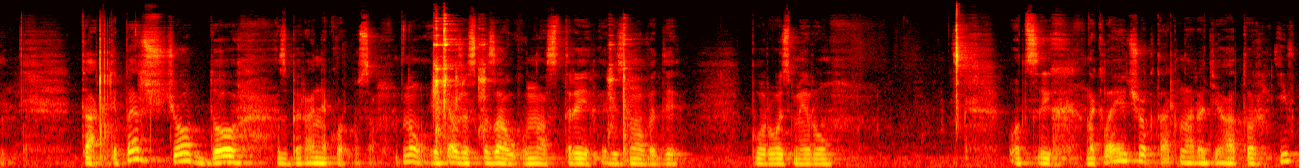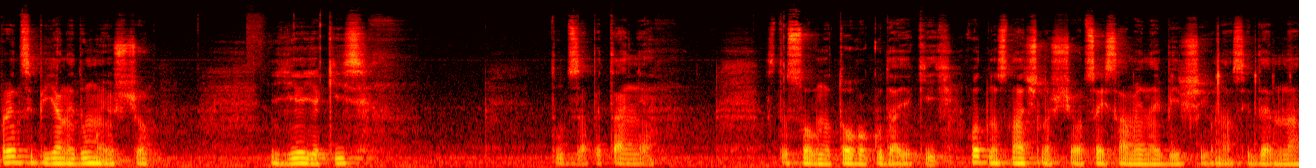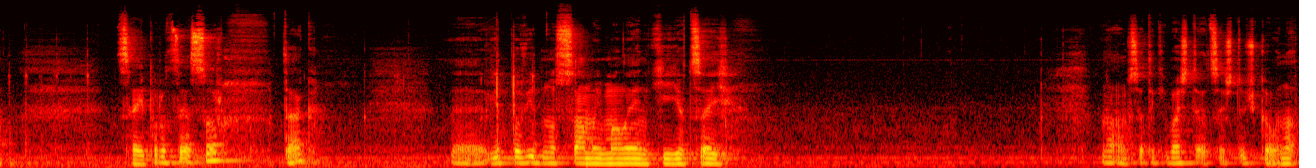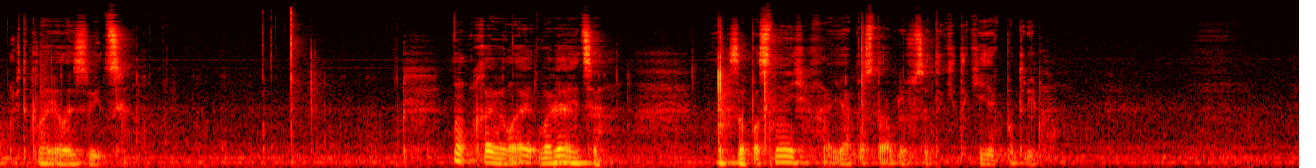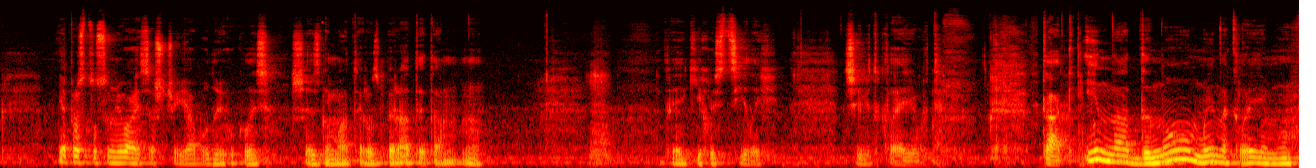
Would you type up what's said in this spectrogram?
Так, тепер щодо збирання корпуса. Ну, як я вже сказав, у нас три різновиди по розміру оцих наклеєчок так, на радіатор. І, в принципі, я не думаю, що є якісь тут запитання стосовно того, куди який. Однозначно, що цей самий найбільший у нас іде на цей процесор. Так. Е, Відповідно, самий маленький оцей. Ну, а все-таки, бачите, оця штучка вона відклеїлась звідси. Ну, хай валяє- валяється запасний, а я поставлю все-таки такий, як потрібно. Я просто сумніваюся, що я буду його колись ще знімати, розбирати там, ну, для якихось цілей чи відклеювати. Так, і на дно ми наклеїмо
